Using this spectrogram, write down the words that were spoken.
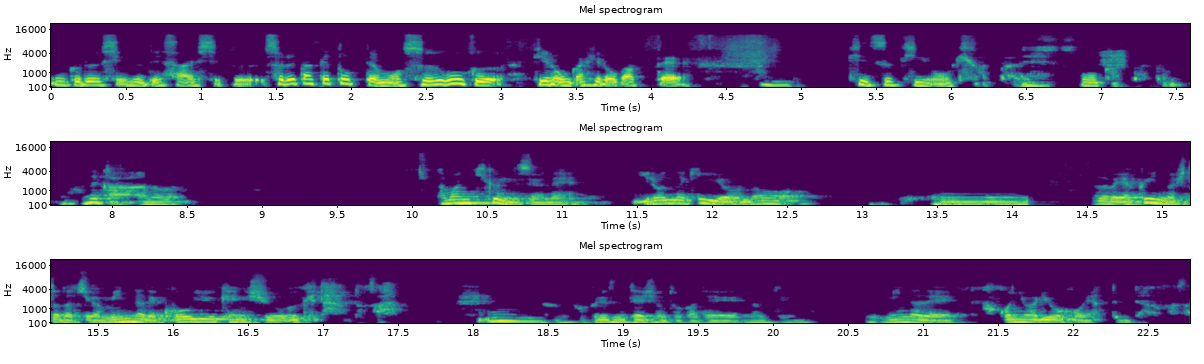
インクルーシブデサイシブ、それだけ取ってもすごく議論が広がって、気づき大きかったね。多かったと思います。なんか、あの、たまに聞くんですよね。いろんな企業の、うーん例えば役員の人たちがみんなでこういう研修を受けたとか、うん。プレゼンテーションとかで、なんていうの、みんなで箱庭療法やってみたとかさ、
